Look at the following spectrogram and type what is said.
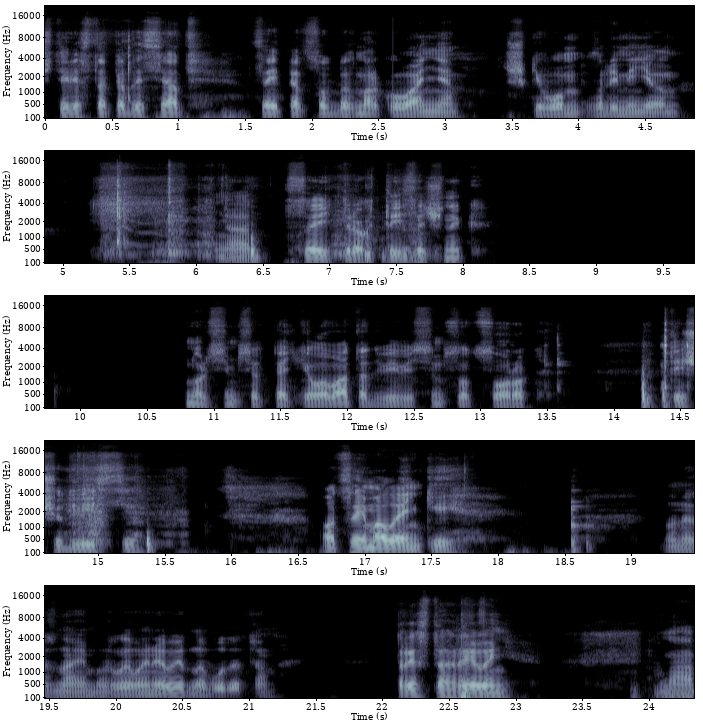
450, цей 500 без маркування шківом з алюмінієвим. Цей трьохтисячник 0,75 кВт, 2840, 1200. Оцей маленький, ну не знаю, можливо, не видно буде там 300 гривень. А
